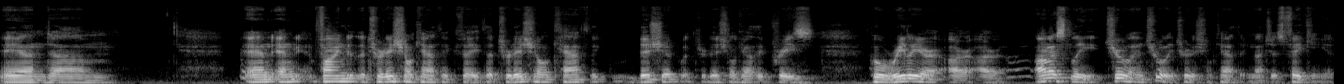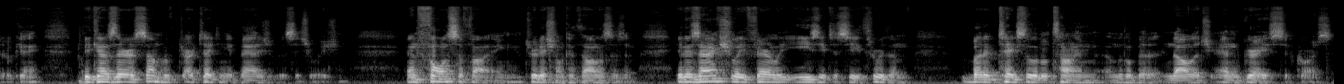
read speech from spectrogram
And, um, and, and find the traditional Catholic faith, the traditional Catholic bishop with traditional Catholic priests who really are, are, are honestly, truly, and truly traditional Catholic, not just faking it, okay? Because there are some who are taking advantage of the situation and falsifying traditional Catholicism. It is actually fairly easy to see through them, but it takes a little time, a little bit of knowledge and grace, of course.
